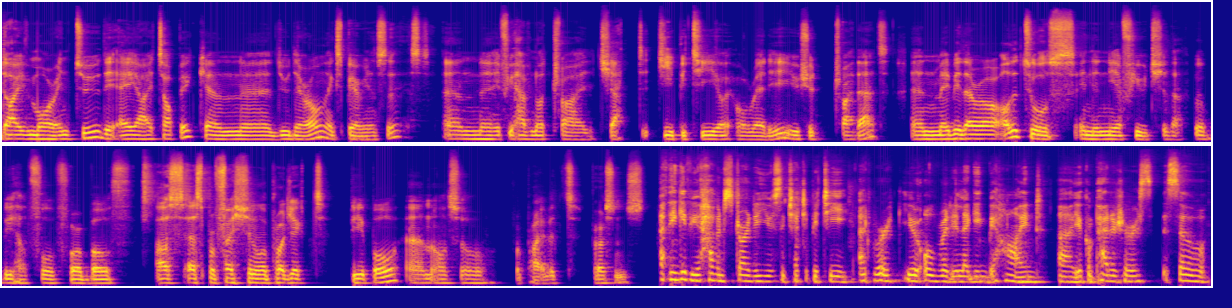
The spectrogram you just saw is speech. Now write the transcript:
dive more into the AI topic and uh, do their own experiences. And uh, if you have not tried Chat GPT already, you should try that. And maybe there are other tools in the near future that will be helpful for both us as professional project people and also for private persons. I think if you haven't started using ChatGPT at work, you're already lagging behind uh, your competitors. So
